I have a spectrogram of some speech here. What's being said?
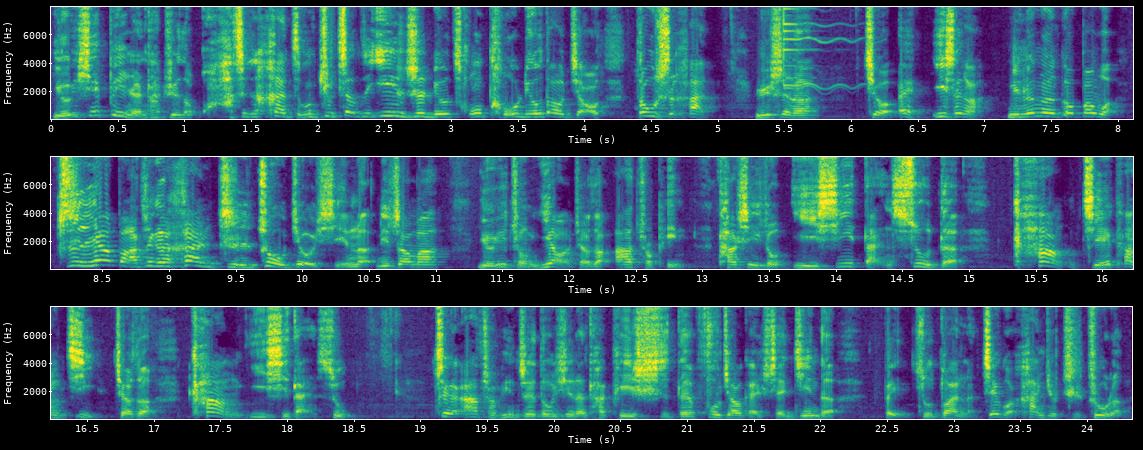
有一些病人他觉得哇，这个汗怎么就这样子一直流，从头流到脚都是汗，于是呢。就哎，医生啊，你能不能够帮我？只要把这个汗止住就行了，你知道吗？有一种药叫做 atropin 它是一种乙烯胆素的抗拮抗剂，叫做抗乙烯胆素。这个 atropin 这个东西呢，它可以使得副交感神经的被阻断了，结果汗就止住了。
